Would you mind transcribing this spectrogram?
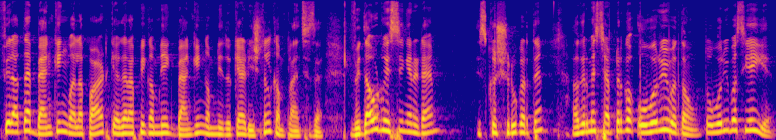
फिर आता है बैंकिंग वाला पार्ट कि अगर आपकी कंपनी एक बैंकिंग कंपनी तो क्या एडिशनल कंप्लायंसेज है? विदाउट वेस्टिंग एनी टाइम इसको शुरू करते हैं। अगर मैं चैप्टर का ओवरव्यू बताऊँ तो ओवरव्यू बस यही है।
